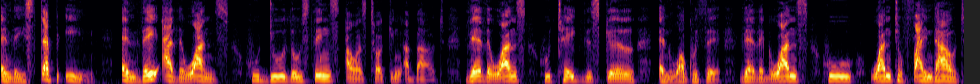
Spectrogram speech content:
and they step in, and they are the ones who do those things I was talking about. They're the ones who take this girl and walk with her. They're the ones who want to find out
